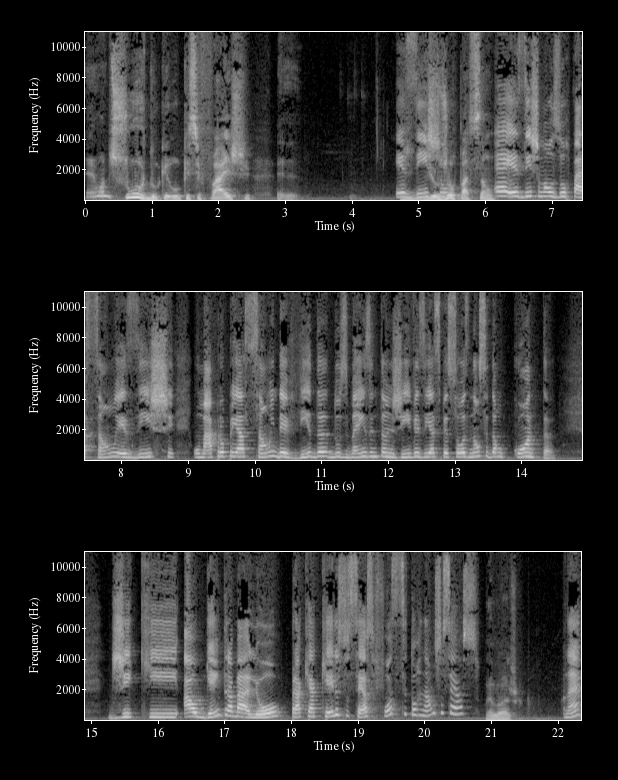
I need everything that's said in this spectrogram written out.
É um absurdo que, o que se faz. É, existe de usurpação. Um, é, existe uma usurpação, existe uma apropriação indevida dos bens intangíveis e as pessoas não se dão conta de que alguém trabalhou para que aquele sucesso fosse se tornar um sucesso. É lógico. Né?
